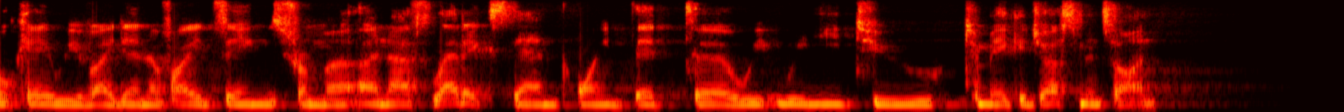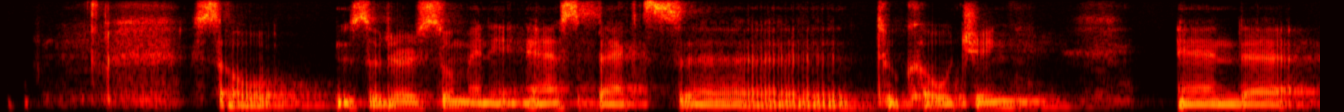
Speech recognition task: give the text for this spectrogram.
okay, we've identified things from a, an athletic standpoint that uh, we, we need to to make adjustments on. So, so there are so many aspects uh, to coaching, and uh,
